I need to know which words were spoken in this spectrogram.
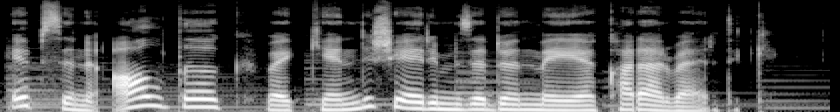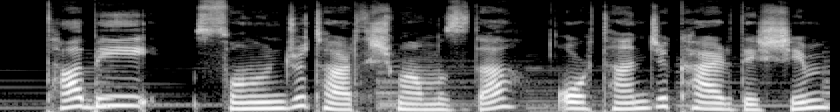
hepsini aldık ve kendi şehrimize dönmeye karar verdik. Tabii sonuncu tartışmamızda ortancı kardeşim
